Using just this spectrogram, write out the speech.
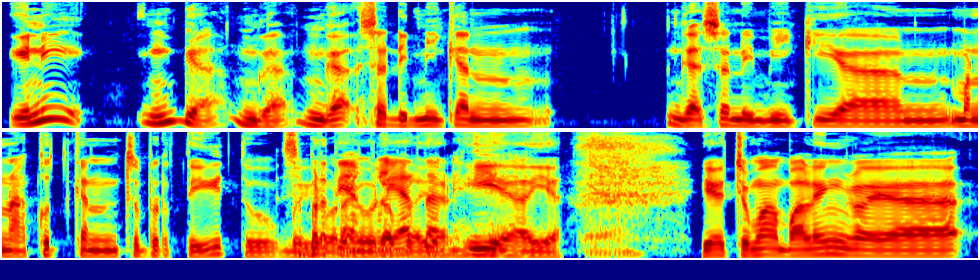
ini enggak enggak enggak sedemikian enggak sedemikian menakutkan seperti itu Seperti yang udah kelihatan ya. Iya iya. Ya cuma paling kayak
